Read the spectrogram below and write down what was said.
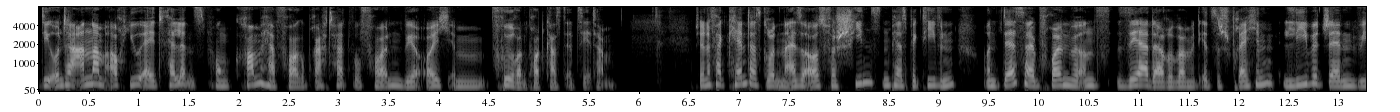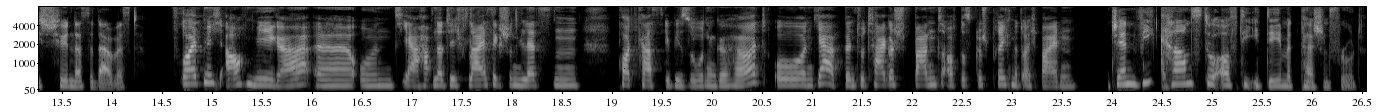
die unter anderem auch uatalents.com hervorgebracht hat, wovon wir euch im früheren Podcast erzählt haben. Jennifer kennt das Gründen also aus verschiedensten Perspektiven und deshalb freuen wir uns sehr darüber, mit ihr zu sprechen. Liebe Jen, wie schön, dass du da bist. Freut mich auch mega äh, und ja, habe natürlich fleißig schon die letzten Podcast-Episoden gehört und ja, bin total gespannt auf das Gespräch mit euch beiden. Jen, wie kamst du auf die Idee mit Passion Fruit?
